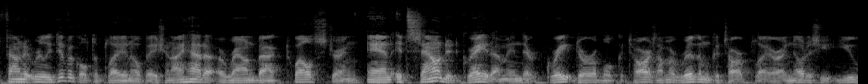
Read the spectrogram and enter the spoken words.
found it really difficult to play an ovation. I had a, a round back 12 string, and it sounded great. I mean, they're great durable guitars. I'm a rhythm guitar player. I notice you, you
